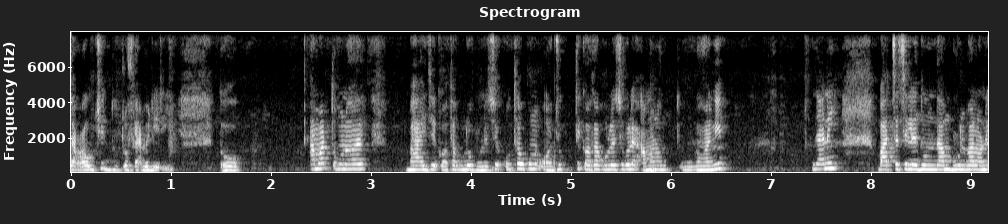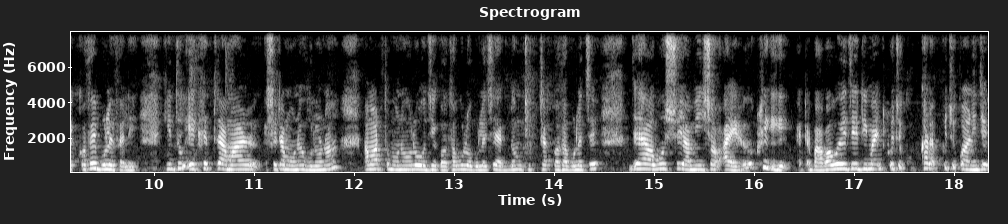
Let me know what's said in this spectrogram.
যাওয়া উচিত দুটো ফ্যামিলিরই তো আমার তো মনে হয়, ভাই যে কথাগুলো বলেছে, কোথাও কোনো অযুক্তি কথা বলেছে বলে আমার মনে হয়নি। জানি, বাচ্চা ছেলে দুমদাম, ভুলভাল অনেক কথাই বলে ফেলে। কিন্তু এক্ষেত্রে আমার সেটা মনে হলো না। আমার তো মনে হলো ও যে কথাগুলো বলেছে, একদম ঠিকঠাক কথা বলেছে। যে হ্যাঁ অবশ্যই আমি সব, আর এটা তো ঠিকই। একটা বাবা হয়ে যে ডিমান্ড করছে, খুব খারাপ কিছু করেনি যে,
